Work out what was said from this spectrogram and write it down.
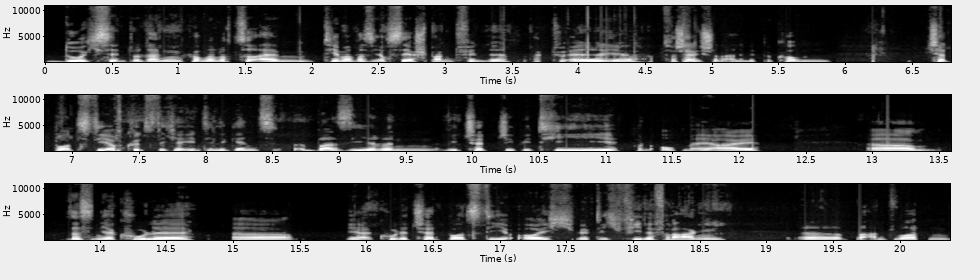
durch sind. Und dann kommen wir noch zu einem Thema, was ich auch sehr spannend finde. Aktuell, ihr habt es wahrscheinlich schon alle mitbekommen, Chatbots, die auf künstlicher Intelligenz basieren, wie ChatGPT von OpenAI. Ähm, das sind ja coole, äh, ja, coole Chatbots, die euch wirklich viele Fragen äh, beantworten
